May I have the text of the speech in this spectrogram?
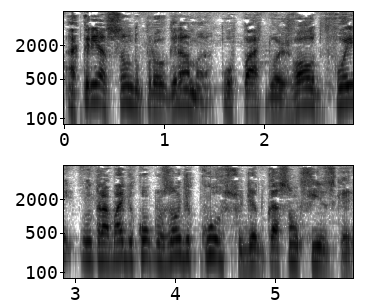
A criação do programa por parte do Oswaldo foi um trabalho de conclusão de curso de educação física.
